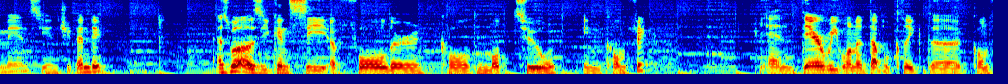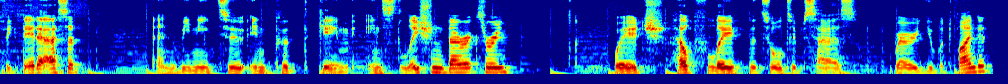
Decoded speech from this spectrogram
MANC and Givendi as well as you can see a folder called mod tool in config and there we want to double click the config data asset and we need to input the game installation directory which helpfully the tooltip says where you would find it.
